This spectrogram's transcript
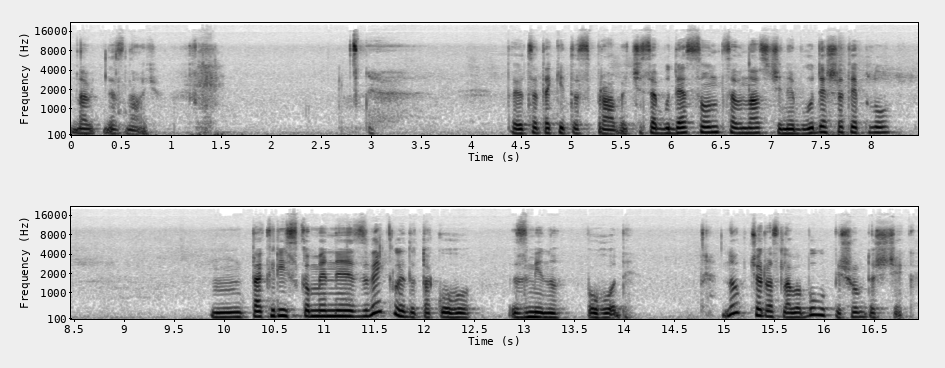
навіть не знаю. То це такі-то справи. Чи це буде сонце в нас, чи не буде ще тепло. Так різко ми не звикли до такого зміну погоди. Ну, вчора, слава Богу, пішов дощик.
